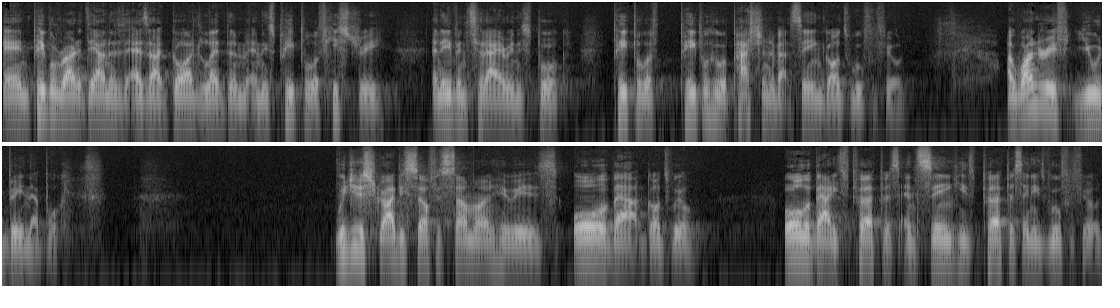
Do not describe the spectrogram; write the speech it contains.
And people wrote it down as, as uh, God led them, and these people of history, and even today are in this book, people, of, people who are passionate about seeing God's will fulfilled. I wonder if you would be in that book. Would you describe yourself as someone who is all about God's will, all about his purpose and seeing his purpose and his will fulfilled?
